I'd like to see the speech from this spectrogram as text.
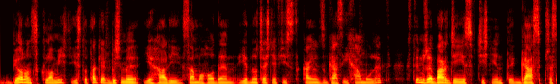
biorąc klomid, jest to tak, jakbyśmy jechali samochodem, jednocześnie wciskając gaz i hamulec, z tym, że bardziej jest wciśnięty gaz przez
